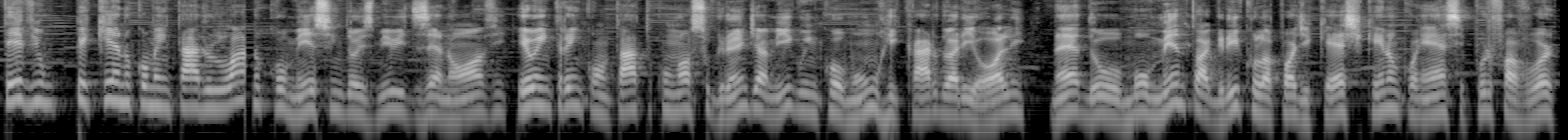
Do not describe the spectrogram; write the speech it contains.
teve um pequeno comentário lá no começo, em 2019. Eu entrei em contato com o nosso grande amigo em comum, Ricardo Arioli, né, do Momento Agrícola Podcast. Quem não conhece, por favor,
